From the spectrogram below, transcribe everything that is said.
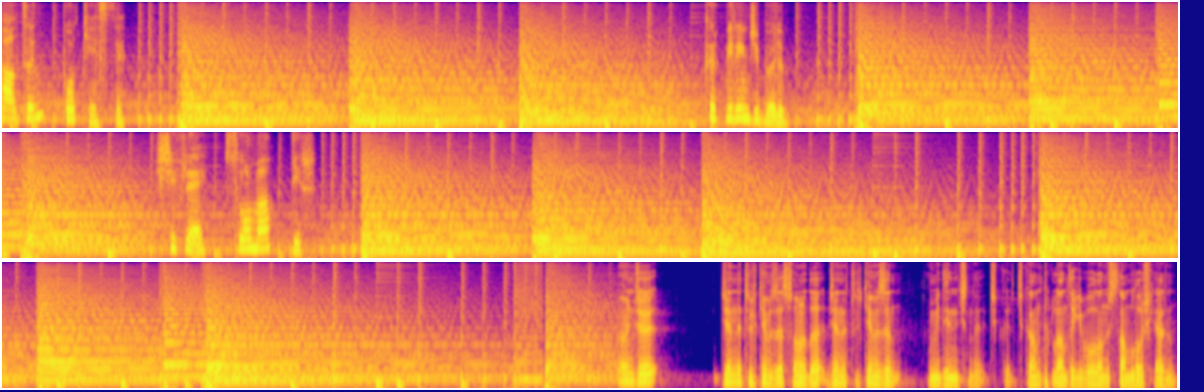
Altın Podcast'i. Kırk birinci Bölüm Şifre, sorma, gir. Önce cennet ülkemize sonra da cennet ülkemizin midyenin içinde çık- çıkan pırlanta gibi olan İstanbul'a hoş geldin.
